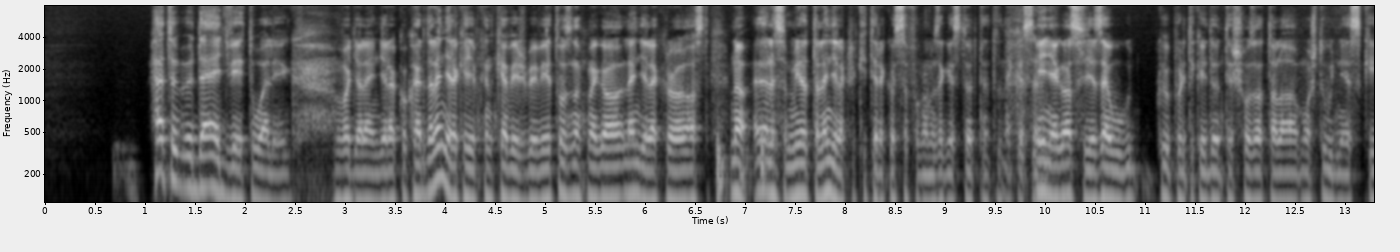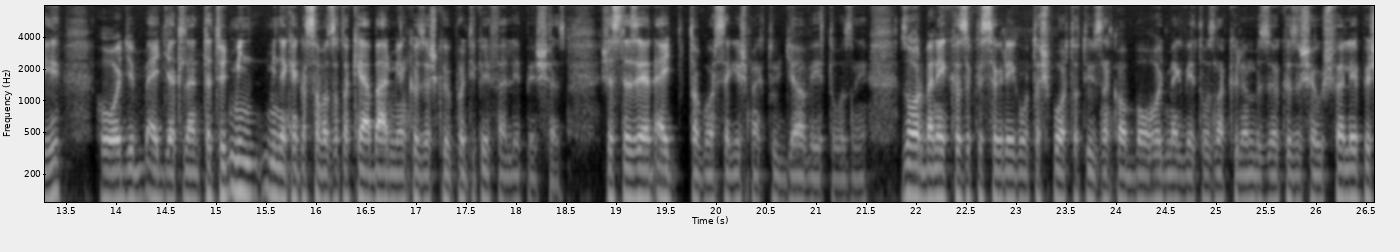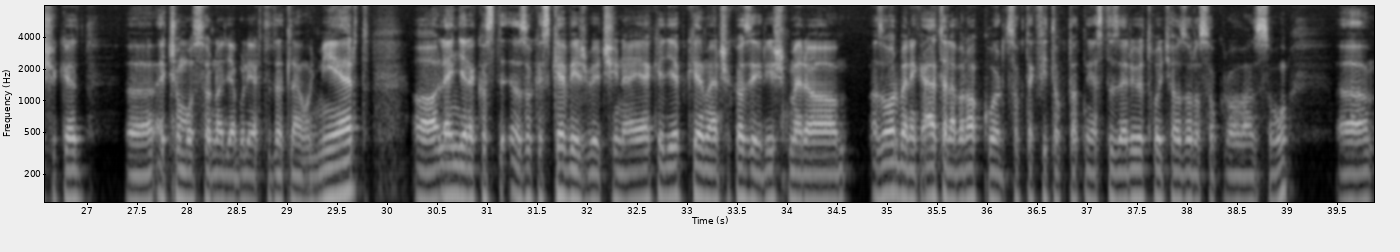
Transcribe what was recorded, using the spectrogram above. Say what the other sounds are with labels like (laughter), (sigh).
Hát, de egy vétó elég, vagy a lengyelek akár, de a lengyelek egyébként kevésbé vétóznak, meg a lengyelekről azt, na, először miatt a lengyelekre kitérek, összefogom az egész történetet. Lényeg az, hogy az EU külpolitikai döntéshozatala most úgy néz ki, hogy egyetlen, tehát hogy mindenkinek a szavazata kell bármilyen közös külpolitikai fellépéshez. És ezt ezért egy tagország is meg tudja vétózni. Az Orbánék azok viszont régóta sportot űznek abból, hogy megvétóznak különböző közös EU-s fellépéseket, egy csomószor nagyjából értetetlen, hogy miért. A lengyelek azt, azok ezt kevésbé csinálják egyébként, már csak azért is, mert a, az Orbánik általában akkor szoktak fitoktatni ezt az erőt, hogyha az oroszokról van szó.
